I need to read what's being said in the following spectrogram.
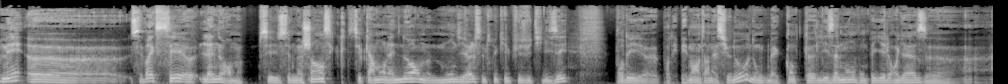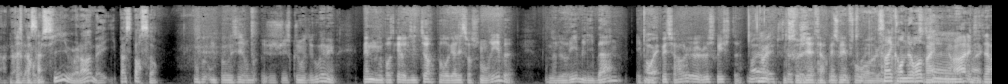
Mais euh, c'est vrai que c'est euh, la norme, c'est le machin, c'est clairement la norme mondiale, c'est le truc qui est le plus utilisé pour des euh, pour des paiements internationaux. Donc bah, quand les Allemands vont payer leur gaz euh, à, la- à la par ça. Russie, voilà, bah, ils passent par ça. On peut, on peut aussi, je excuse-moi de couper, mais même n'importe quel auditeur peut regarder sur son RIB. On a le RIB, l'IBAN, et puis Ouais. on peut faire le, le SWIFT. Ouais, Donc ce GFRPP pour. euh, C'est vrai qu'en Europe, la- on- générale, Ouais. etc.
